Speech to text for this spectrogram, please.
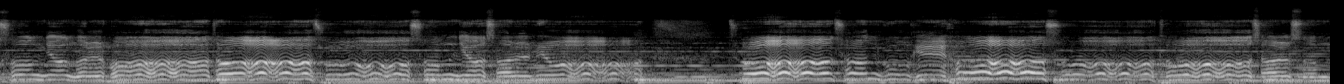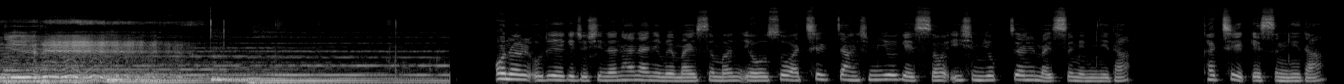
성령을 받아 주 섬겨 살며 저 천국에 가서 더잘 섬기리 오늘 우리에게 주시는 하나님의 말씀은 여호수아 7장 16에서 26절 말씀입니다. 같이 읽겠습니다.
